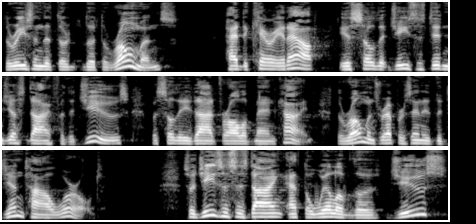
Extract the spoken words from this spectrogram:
The reason that the, that the Romans had to carry it out is so that Jesus didn't just die for the Jews, but so that he died for all of mankind. The Romans represented the Gentile world. So Jesus is dying at the will of the Jews,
